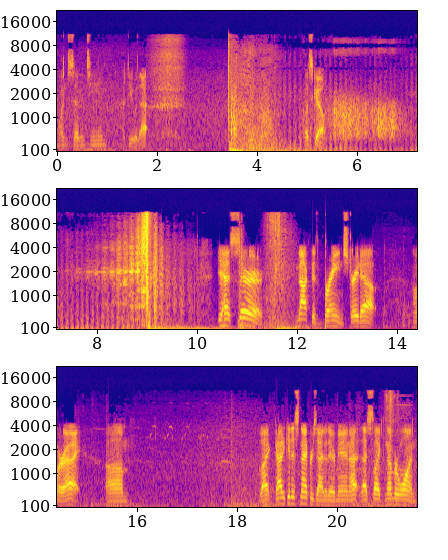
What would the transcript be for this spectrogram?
One seventeen. I'll deal with that. Let's go. Yes, sir. Knocked his brain straight out. All right. Um. Like, gotta get his snipers out of there, man. I, that's like number one.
